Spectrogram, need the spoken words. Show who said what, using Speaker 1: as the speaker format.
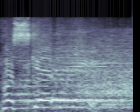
Speaker 1: Pasquetti.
